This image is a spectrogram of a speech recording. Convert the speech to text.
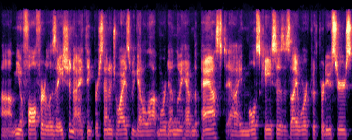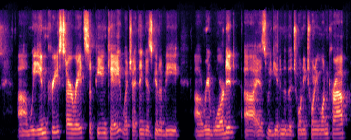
um, you know, fall fertilization, I think percentage wise, we got a lot more done than we have in the past. Uh, in most cases, as I worked with producers, um, we increased our rates of P and K, which I think is going to be uh, rewarded uh, as we get into the 2021 crop.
